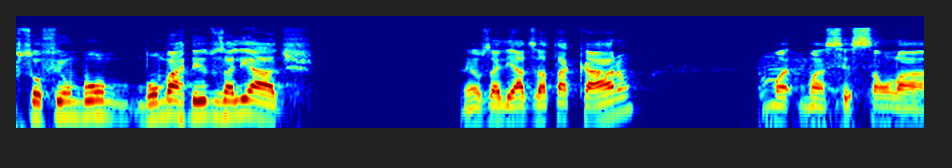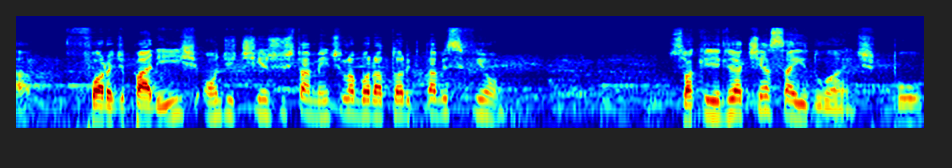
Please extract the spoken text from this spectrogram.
sofreu um bombardeio dos aliados. Né? Os aliados atacaram uma, uma seção lá fora de Paris, onde tinha justamente o laboratório que estava esse filme. Só que ele já tinha saído antes, por,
